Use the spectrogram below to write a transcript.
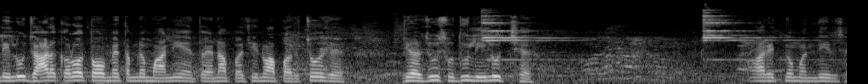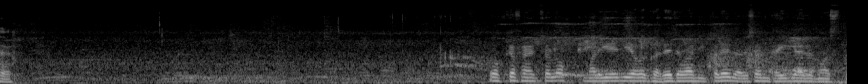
લીલું ઝાડ કરો તો અમે તમને માનીએ. તો એના પછીનો આ પરચો છે જે હજુ સુધી લીલું જ છે. આ રીતનું મંદિર છે. ઓકે ફ્રેન્ડ ચલો મળીએ છીએ. હવે ઘરે જવા નીકળે દર્શન થઈ ગયા છે મસ્ત.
